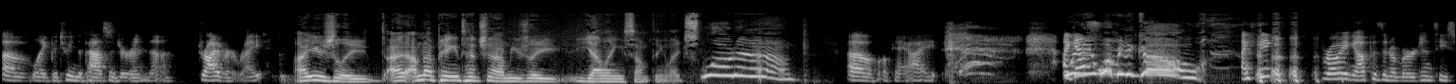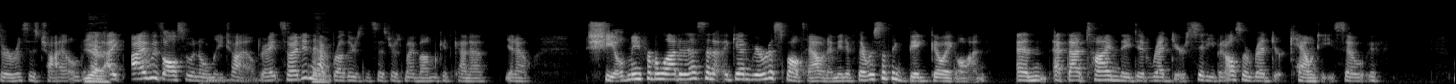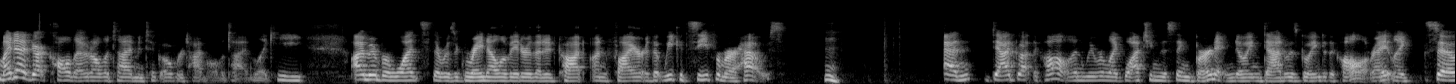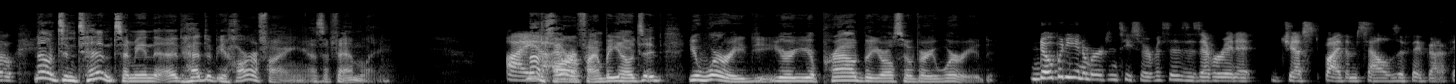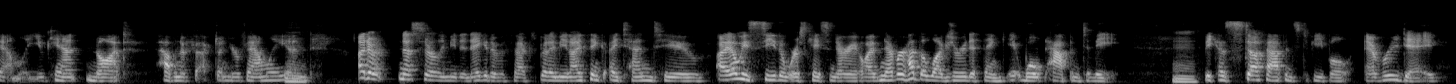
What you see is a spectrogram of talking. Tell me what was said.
of like between the passenger and the driver, right? I usually, I, I'm not paying attention. I'm usually yelling something like "Slow down! Oh, okay. I I Where guess do you want me to go?" I think growing up as an emergency services child, Yeah. and I, I was also an only child, right? So I didn't Right. have brothers and sisters. My mom could kind of, you know, shield me from a lot of this. And again, we were in a small town. I mean, if there was something big going on, and at that time they did Red Deer City, but also Red Deer County. So if my dad got called out all the time and took overtime all the time. Like he, I remember once there was a grain elevator that had caught on fire that we could see from our house. And dad got the call, and we were like watching this thing burning, knowing dad was going to the call, right? Like, so No, it's intense. I mean, it had to be horrifying as a family. I Not uh, I horrifying, but you know, it's, it, you're worried. You're you're proud, but you're also very worried. nobody in emergency services is ever in it just by themselves if they've got a family. You can't not have an effect on your family. And I don't necessarily mean a negative effect, but I mean, I think I tend to, I always see the worst case scenario. I've never had the luxury to think it won't happen to me because stuff happens to people every day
